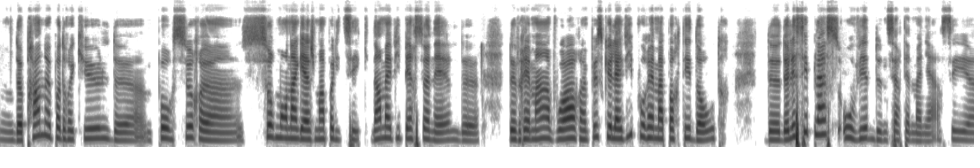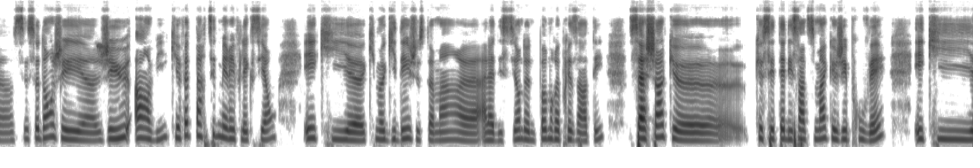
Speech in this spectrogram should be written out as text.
de prendre un pas de recul de, pour, sur, euh, sur mon engagement politique, dans ma vie personnelle, de, de vraiment voir un peu ce que la vie pourrait m'apporter d'autre, de, de laisser place au vide d'une certaine manière. C'est euh, ce dont j'ai euh, eu envie, qui a fait partie de mes réflexions et qui, euh, qui m'a guidée justement euh, à la décision de ne pas me représenter, sachant que, que c'était des sentiments que j'éprouvais et qui,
